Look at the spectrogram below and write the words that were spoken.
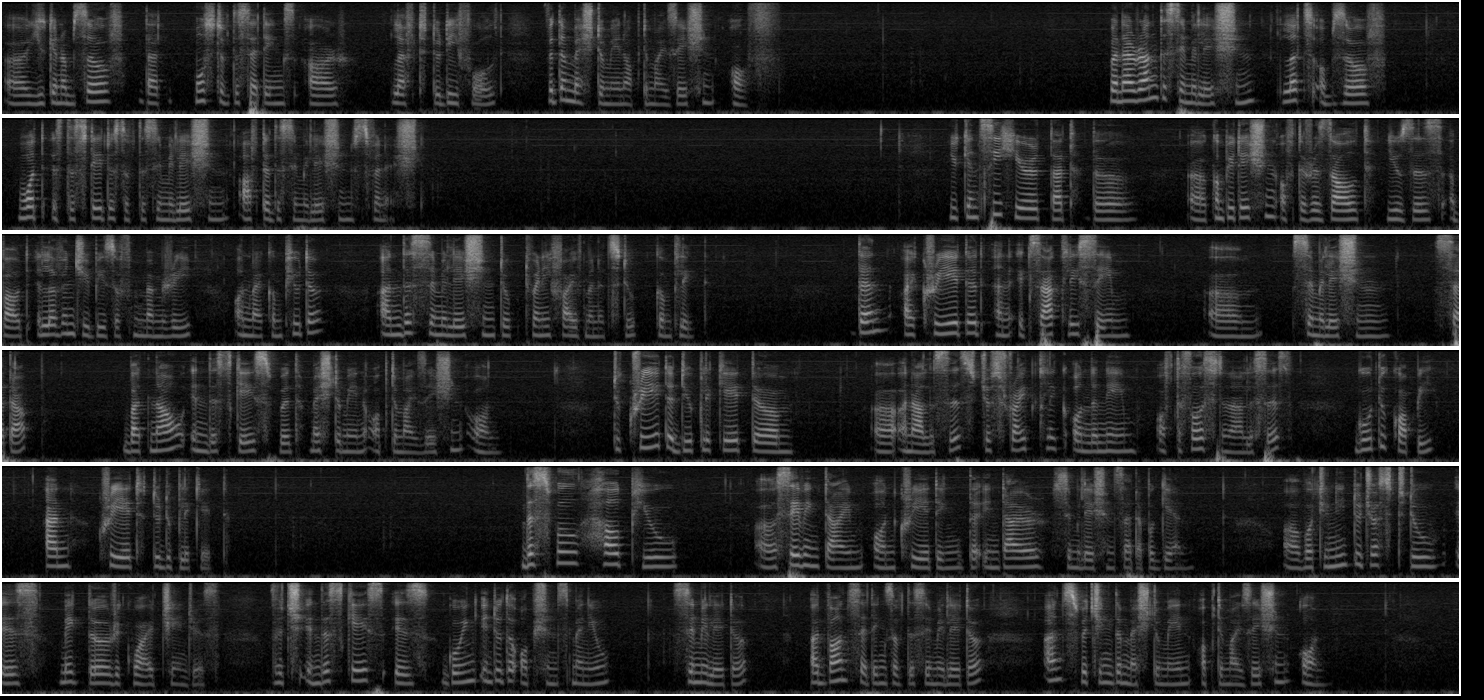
uh, you can observe that most of the settings are left to default with the mesh domain optimization off. When I run the simulation, let's observe what is the status of the simulation after the simulation is finished. You can see here that the uh, computation of the result uses about 11 GBs of memory on my computer and this simulation took 25 minutes to complete. Then I created an exactly same um, simulation setup but now in this case with mesh domain optimization on. To create a duplicate um, uh, analysis just right click on the name of the first analysis go to copy and create to duplicate. This will help you uh, saving time on creating the entire simulation setup again. Uh, what you need to just do is make the required changes which in this case is going into the options menu, simulator, advanced settings of the simulator and switching the mesh domain optimization on.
